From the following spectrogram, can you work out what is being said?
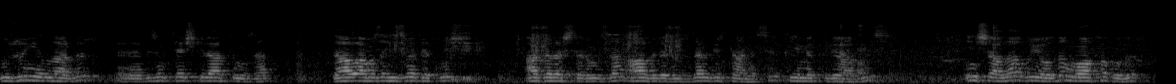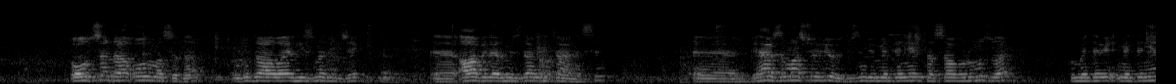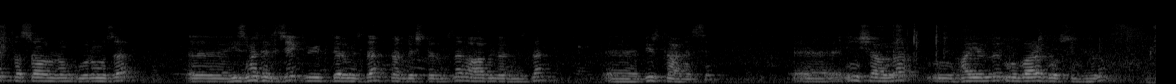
uzun yıllardır e, bizim teşkilatımıza, davamıza hizmet etmiş arkadaşlarımızdan, abilerimizden bir tanesi, kıymetli bir abimiz. İnşallah bu yolda muvaffak olur. Olsa da olmasa da bu davaya hizmet edecek e, abilerimizden bir tanesi. E, her zaman söylüyoruz bizim bir medeniyet tasavvurumuz var. Bu mede- medeniyet tasavvurumuza hizmet edecek büyüklerimizden, kardeşlerimizden, abilerimizden bir tanesi. E, inşallah e, hayırlı, mübarek olsun diyorum.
